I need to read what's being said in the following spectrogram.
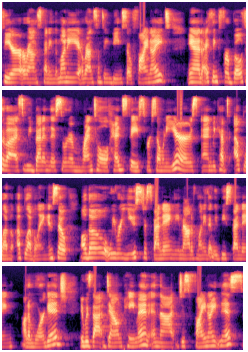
fear around spending the money, around something being so finite. And I think for both of us, we'd been in this sort of rental headspace for so many years and we kept up level, up leveling. And so although we were used to spending the amount of money that we'd be spending on a mortgage, it was that down payment and that just finiteness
